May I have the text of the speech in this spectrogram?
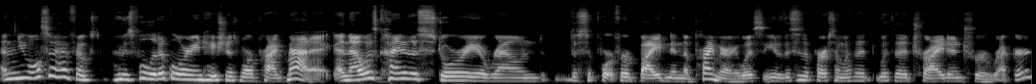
And you also have folks whose political orientation is more pragmatic. And that was kind of the story around the support for Biden in the primary was, you know, this is a person with a with a tried and true record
